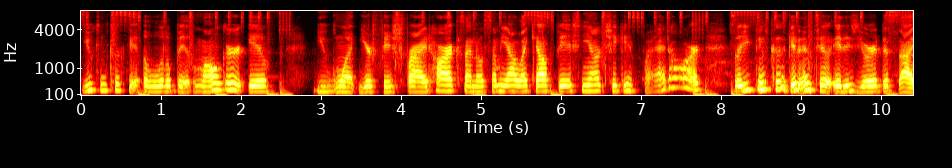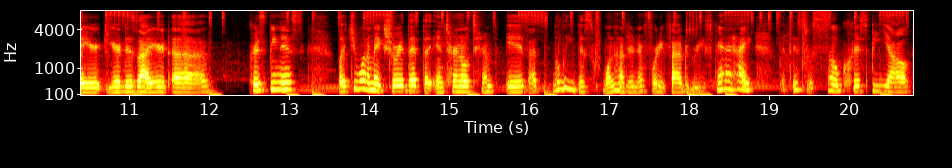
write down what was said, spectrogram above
You can cook it a little bit longer if you want your fish fried hard because I know some of y'all like y'all fish and y'all chicken fried hard. So you can cook it until it is your desired your desired uh crispiness. But you want to make sure that the internal temp is, I believe it's 145 degrees Fahrenheit. But this was so crispy, y'all.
